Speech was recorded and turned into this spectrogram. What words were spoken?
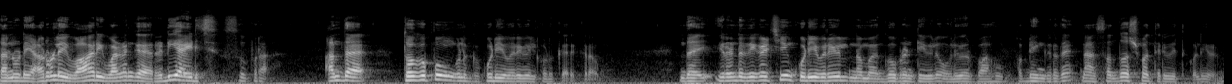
தன்னுடைய அருளை வாரி வழங்க ரெடி ஆயிடுச்சு சூப்பராக அந்த தொகுப்பும் உங்களுக்கு கூடிய விரைவில் கொடுக்க இருக்கிறோம். இந்த இரண்டு நிகழ்ச்சியும் கூடிய விரைவில் நம்ம கோபுரன் டிவியில் ஒளிபரப்பாகும் அப்படிங்கிறத நான் சந்தோஷமாக தெரிவித்துக் கொள்கிறேன்.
